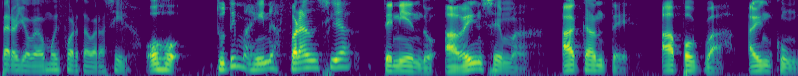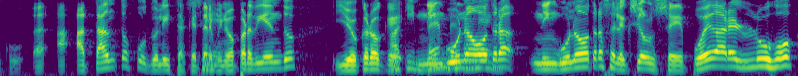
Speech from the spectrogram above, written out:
pero yo veo muy fuerte a Brasil. Ojo, ¿Tú te imaginas Francia teniendo a Benzema, a Kanté, a Pogba, a Nkunku, a, a- a tantos futbolistas que Sí. terminó perdiendo? Y yo creo que ninguna también. otra, ninguna otra selección se puede dar el lujo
